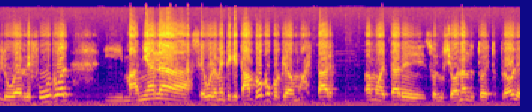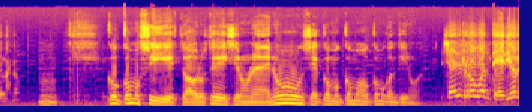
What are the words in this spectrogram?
lugar de fútbol y mañana seguramente que tampoco porque vamos a estar vamos a estar eh, solucionando todos estos problemas ¿no? Mm. ¿Cómo, sigue esto ahora? ¿Ustedes hicieron una denuncia? ¿Cómo, cómo, cómo continúa? Ya el robo anterior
